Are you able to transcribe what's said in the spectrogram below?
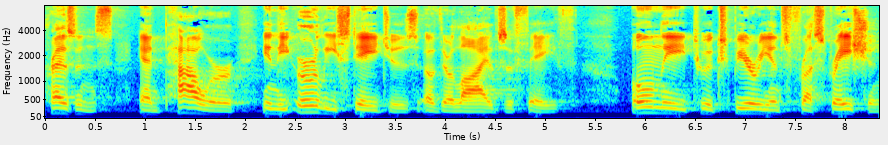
presence and power in the early stages of their lives of faith, only to experience frustration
